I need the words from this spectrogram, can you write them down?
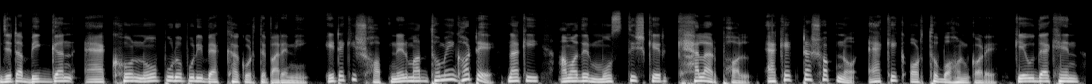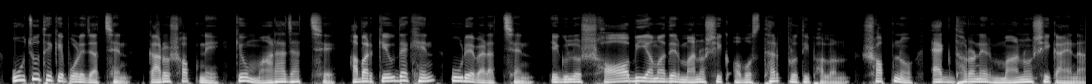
যেটা বিজ্ঞান এখনও পুরোপুরি ব্যাখ্যা করতে পারেনি। এটা কি স্বপ্নের মাধ্যমেই ঘটে, নাকি আমাদের মস্তিষ্কের খেলার ফল? এক একটা স্বপ্ন এক এক অর্থ বহন করে। কেউ দেখেন, উঁচু থেকে পড়ে যাচ্ছেন কারও স্বপ্নে কেউ মারা যাচ্ছে, আবার কেউ দেখেন উড়ে বেড়াচ্ছেন। এগুলো সবই আমাদের মানসিক অবস্থার প্রতিফলন। স্বপ্ন এক ধরনের মানসিক আয়না।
